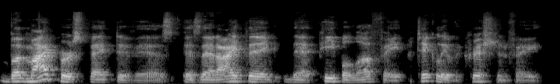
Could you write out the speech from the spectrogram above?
but my perspective is is that I think that people of faith, particularly of the Christian faith,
